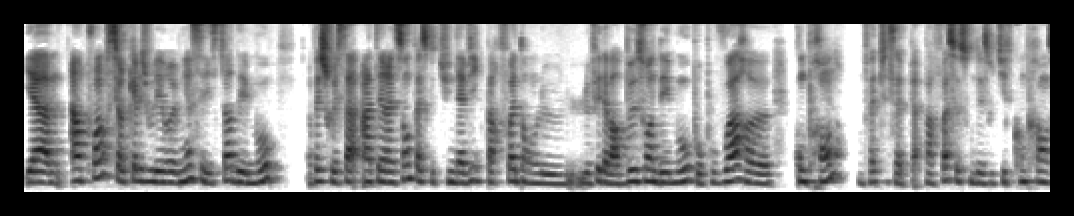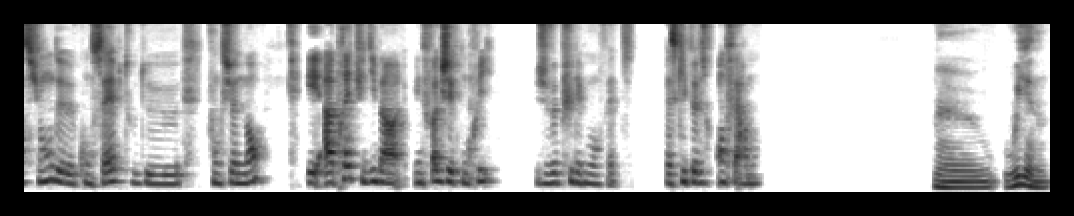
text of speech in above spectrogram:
Il y a un point sur lequel je voulais revenir, c'est l'histoire des mots. En fait, je trouvais ça intéressant parce que tu navigues parfois dans le, fait d'avoir besoin des mots pour pouvoir euh, comprendre. En fait, parfois, ce sont des outils de compréhension, de concept ou de fonctionnement. Et après, tu dis, ben, une fois que j'ai compris, je veux plus les mots, en fait. Parce qu'ils peuvent être enfermants. Euh, oui et non.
